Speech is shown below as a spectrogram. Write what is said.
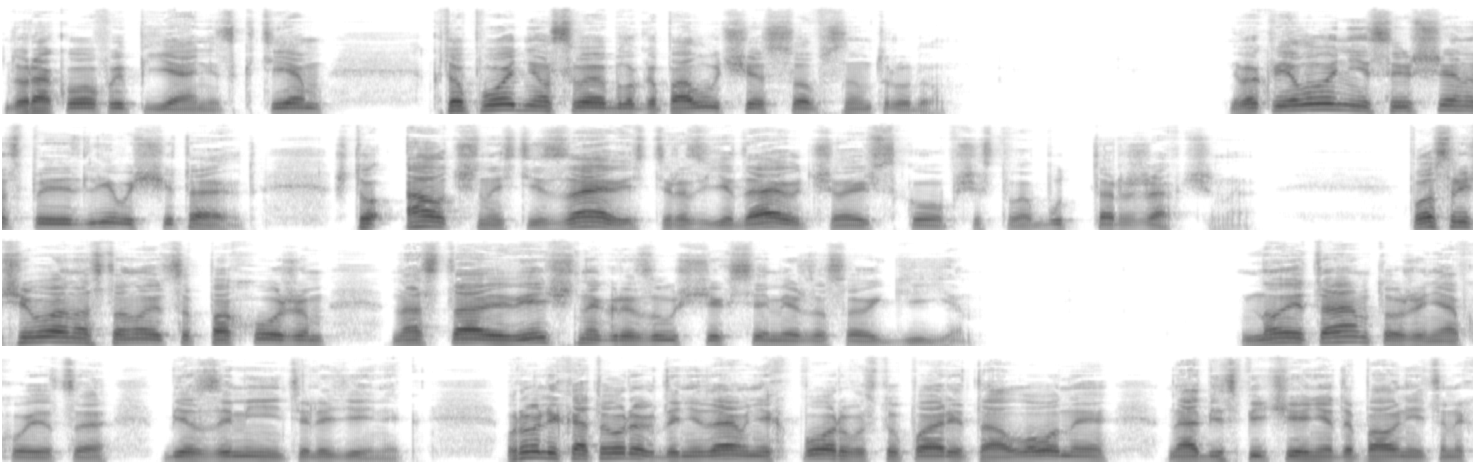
дураков и пьяниц к тем, кто поднял свое благополучие собственным трудом. В Аквилонии совершенно справедливо считают, что алчность и зависть разъедают человеческое общество, будто ржавчина, после чего оно становится похожим на стаю вечно грызущихся между собой гиен. Но и там тоже не обходится без заменителя денег, в роли которых до недавних пор выступали талоны на обеспечение дополнительных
